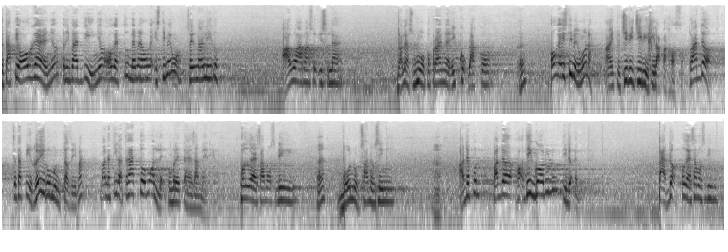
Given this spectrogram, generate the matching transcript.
tetapi orangnya peribadinya orang tu memang orang istimewa. Sayyidina Ali tu. Awal masuk Islam dalam semua peperangan ikut belakang. Eh? orang istimewa lah. Ha, itu ciri-ciri khilafah khasah tu ada. Tetapi ghairu muntazimah mana tidak teratur molek pemerintahan zaman dia. Perang sama sendiri. Eh? bunuh sana sini. Ha. adapun pada hak tiga dulu tidak lagi. Tak ada perang sama sendiri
